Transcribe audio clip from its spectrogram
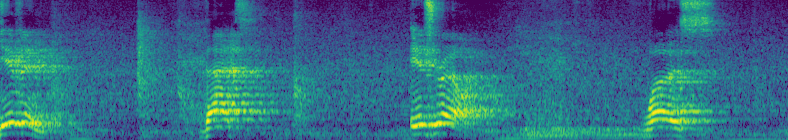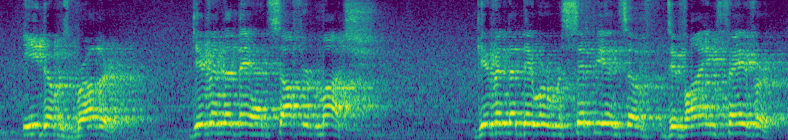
Given that Israel was Edom's brother, given that they had suffered much, given that they were recipients of divine favor,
